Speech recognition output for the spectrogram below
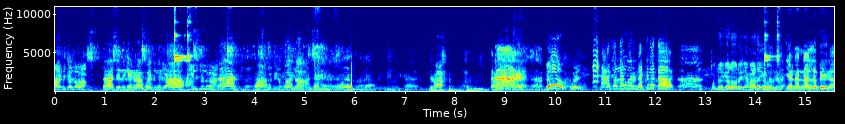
ஆண்டி சொல்லுவான். தாச்சதுக்கு எங்கடா போச்சுங்கிறியா ஆண்டி சொல்லுவான். போறா போய். நாங்கெல்லாம் ஒரு நட்டு எவ்வளோ வர்றீங்க வாடகைக்கு எவ்வளோ வர்றீங்க ஏன்னா நல்ல பேரா.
